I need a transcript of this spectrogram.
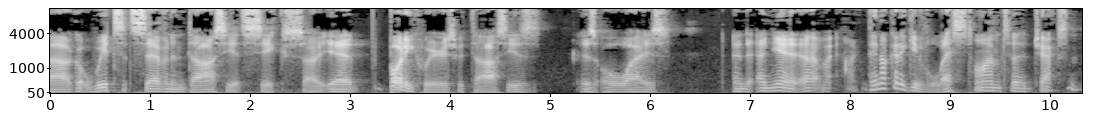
Uh, I've got Witts at seven and Darcy at six. So yeah, body queries with Darcy is as always, and and yeah, uh, they're not going to give less time to Jackson.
